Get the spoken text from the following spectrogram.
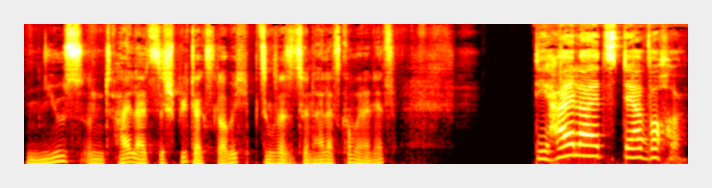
News und Highlights des Spieltags, glaube ich. Beziehungsweise zu den Highlights kommen wir dann jetzt. Die Highlights der Woche.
